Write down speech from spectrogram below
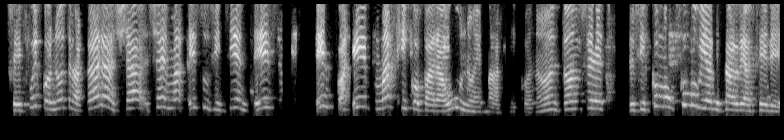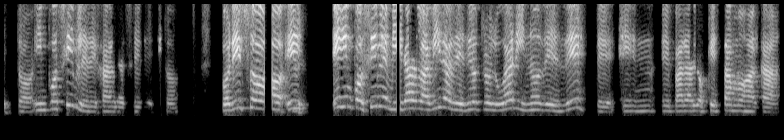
se fue con otra cara ya, ya es, ma- es suficiente, es, es, es mágico para uno, es mágico, ¿no? Entonces, decís, ¿cómo, ¿cómo voy a dejar de hacer esto? Imposible dejar de hacer esto. Por eso es, es imposible mirar la vida desde otro lugar y no desde este, en- eh, para los que estamos acá.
